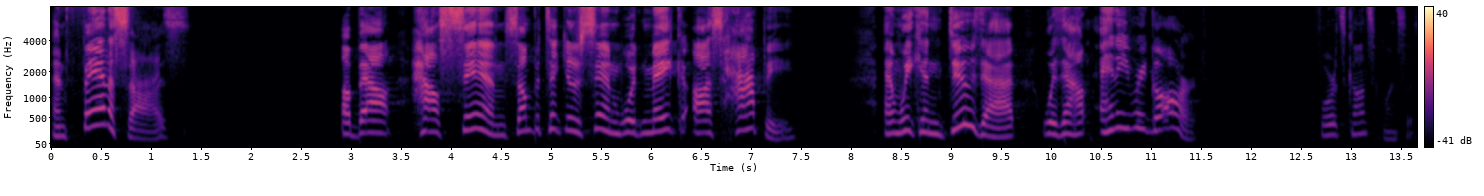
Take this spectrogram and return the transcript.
and fantasize about how sin, some particular sin, would make us happy. And we can do that without any regard for its consequences.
